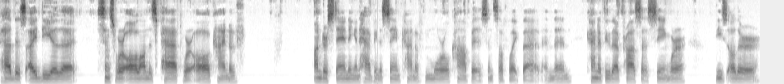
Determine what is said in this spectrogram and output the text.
had this idea that since we're all on this path, we're all kind of understanding and having the same kind of moral compass and stuff like that. And then kind of through that process, seeing where these other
